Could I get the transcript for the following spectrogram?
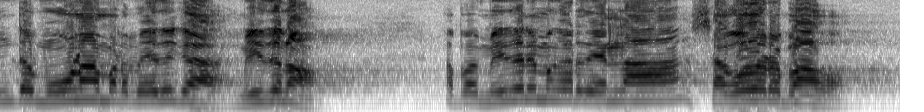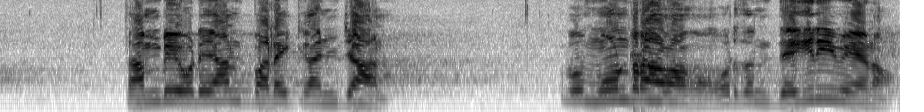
இந்த மூணாம் இடம் எதுங்க? மிதுனம். அப்போ மிதுனம்ங்கிறது என்ன? சகோதர பாவம் தம்பியுடையான் படைக்கு அஞ்சான். இப்போ மூன்றாம் பாகம் ஒருத்தன் டிகிரி வேணும்.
